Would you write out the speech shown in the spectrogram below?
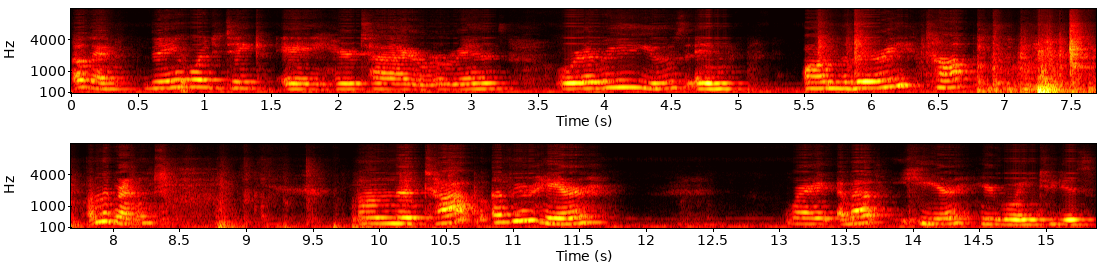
Okay, then you're going to take a hair tie or bands or whatever you use and on the very top, on the ground, on the top of your hair, right about here, you're going to just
